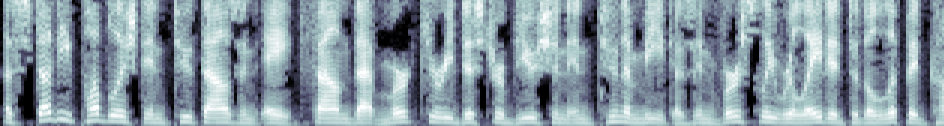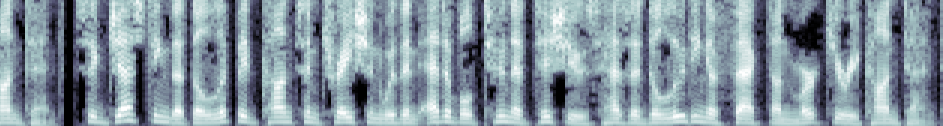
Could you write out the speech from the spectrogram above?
A study published in 2008 found that mercury distribution in tuna meat is inversely related to the lipid content, suggesting that the lipid concentration within edible tuna tissues has a diluting effect on mercury content.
